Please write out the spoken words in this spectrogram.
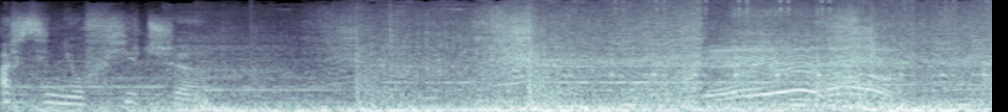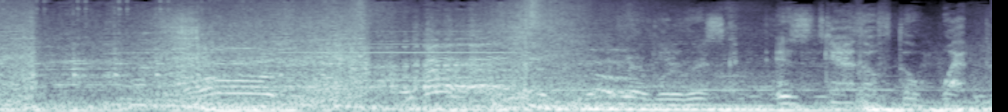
I've seen your future. Global risk is scared of the weapon.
